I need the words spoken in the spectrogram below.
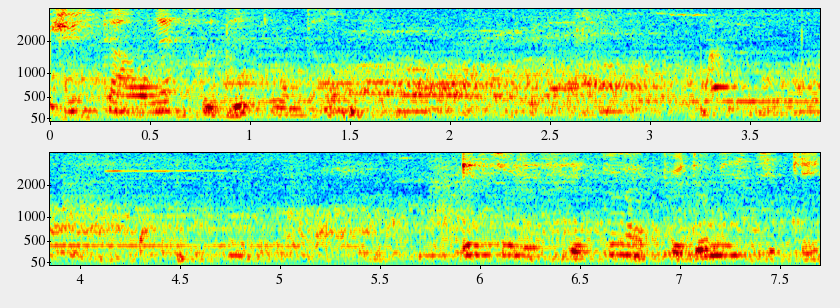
jusqu'à en être dépendants et se laisser peu à peu domestiquer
